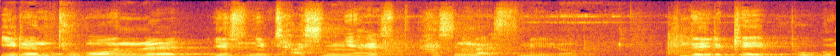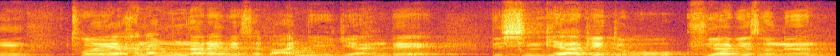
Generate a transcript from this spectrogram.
72번을 예수님 자신이 하신 말씀이에요. 근데 이렇게 복음서에 하나님 나라에 대해서 많이 얘기하는데 신기하게도 구약에서는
